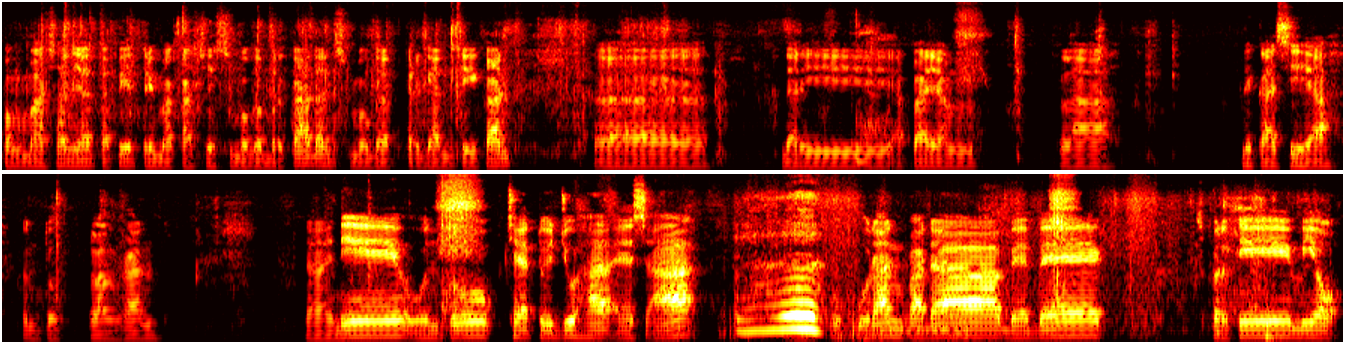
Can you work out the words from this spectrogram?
pengemasan ya tapi terima kasih. Semoga berkah dan semoga tergantikan uh, dari apa yang telah dikasih ya untuk pelanggan. Nah ini untuk C7 HSA ukuran pada bebek seperti Mio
